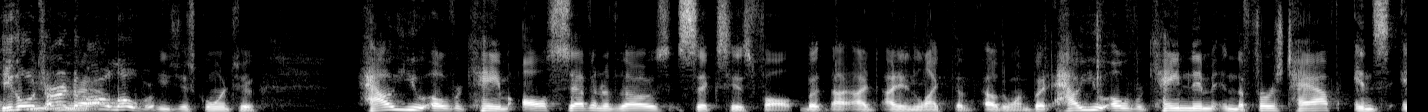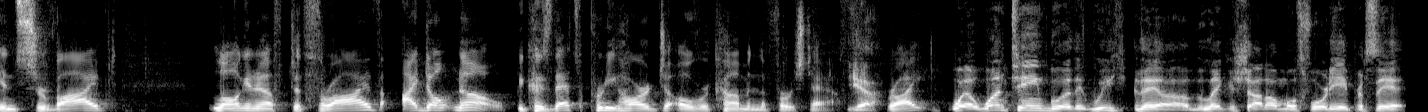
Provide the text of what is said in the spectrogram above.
He's gonna You- turn the ball over. He's just going to. How you overcame all seven of those, six his fault, but I, I, I didn't like the other one. But how you overcame them in the first half and, and survived long enough to thrive, I don't know because that's pretty hard to overcome in the first half. Yeah. Right? Well, one team, well, we they, uh, the Lakers shot almost 48%.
